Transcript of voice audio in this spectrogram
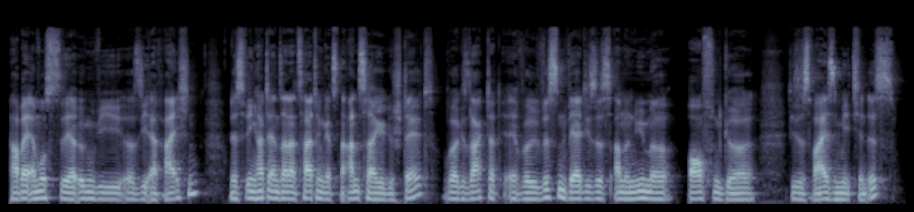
Aber er musste ja irgendwie äh, sie erreichen. Und deswegen hat er in seiner Zeitung jetzt eine Anzeige gestellt, wo er gesagt hat, er will wissen, wer dieses anonyme Orphan Girl, dieses Waisenmädchen ist.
